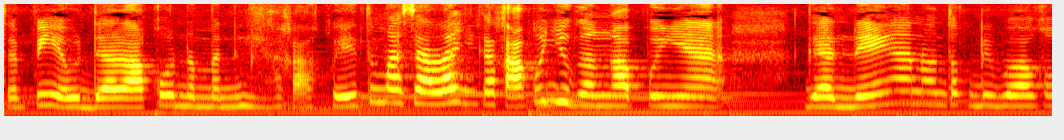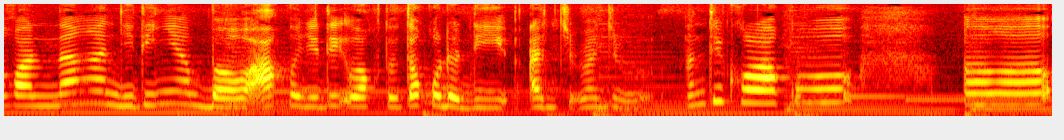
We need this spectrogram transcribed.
tapi ya udah aku nemenin kakak aku. Itu masalahnya kakak aku juga nggak punya gandengan untuk dibawa ke kondangan. Jadinya bawa aku. Jadi waktu itu aku udah diancam-ancam. Nanti kalau aku uh,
